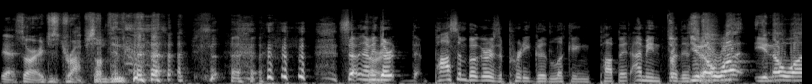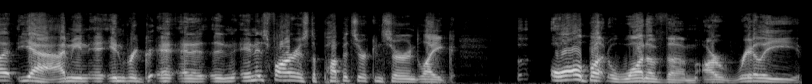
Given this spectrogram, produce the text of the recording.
yeah, sorry, I just dropped something. So I mean, Sorry. they're, Possum Booger is a pretty good-looking puppet. I mean, for this, you know what? You know what? Yeah, I mean, in in, in in as far as the puppets are concerned, like all but one of them are really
